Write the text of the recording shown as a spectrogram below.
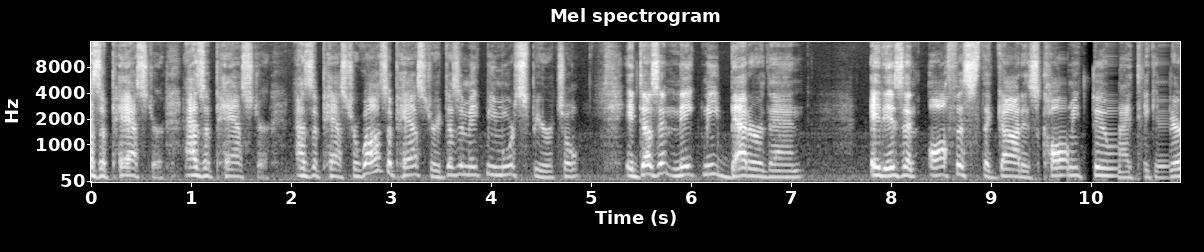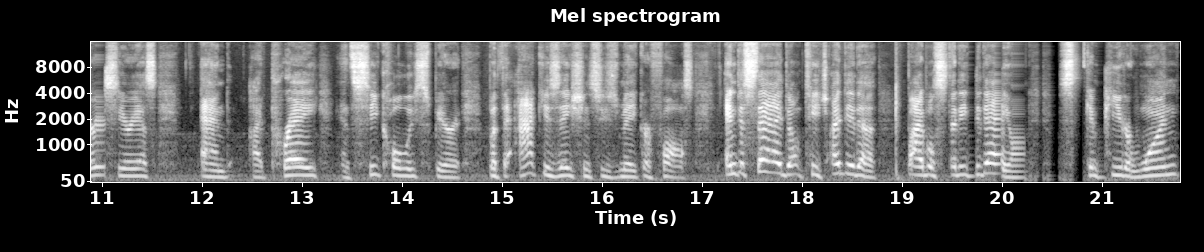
as a pastor as a pastor as a pastor. Well as a pastor it doesn't make me more spiritual. It doesn't make me better than it is an office that god has called me to and i take it very serious and I pray and seek Holy Spirit, but the accusations he's make are false. And to say I don't teach, I did a Bible study today on Second Peter 1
